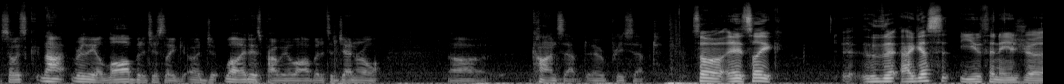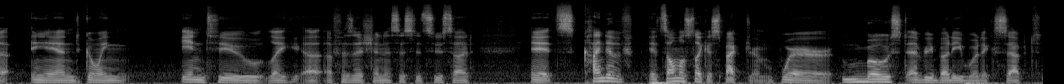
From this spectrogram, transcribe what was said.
So it's not really a law, but it's just like a, well, it is probably a law, but it's a general uh, concept or precept. so it's like uh, the, i guess euthanasia and going into like a, a physician assisted suicide it's kind of it's almost like a spectrum where most everybody would accept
